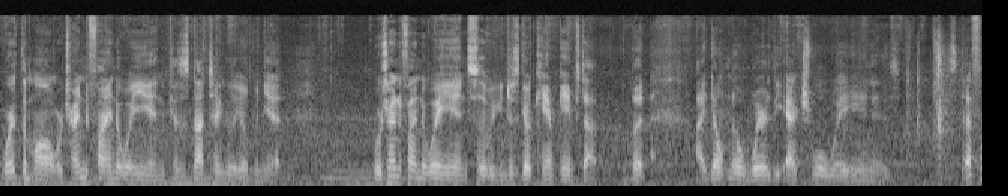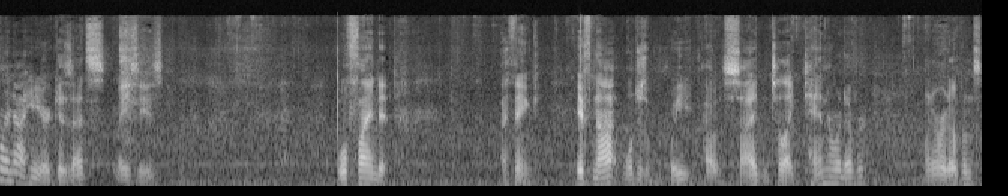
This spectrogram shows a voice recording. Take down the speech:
we're at the mall, we're trying to find a way in because it's not technically open yet. We're trying to find a way in so that we can just go camp GameStop. But I don't know where the actual way in is. It's definitely not here because that's Macy's. We'll find it. I think. If not, we'll just wait outside until like 10 or whatever, whenever it opens.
